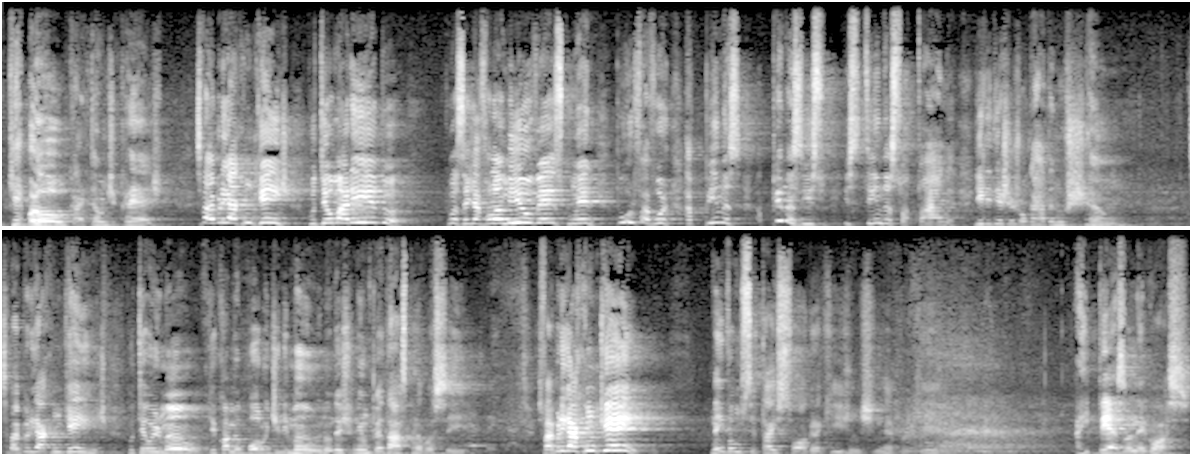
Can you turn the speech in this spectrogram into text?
quebrou o cartão de crédito. Você vai brigar com quem? Com o teu marido você já falou mil vezes com ele, por favor, apenas, apenas isso, estenda a sua toalha e ele deixa jogada no chão. Você vai brigar com quem? Gente? Com o teu irmão que come o bolo de limão e não deixa nenhum pedaço para você. Você vai brigar com quem? Nem vamos citar a sogra aqui, gente, né? Porque aí pesa o negócio.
